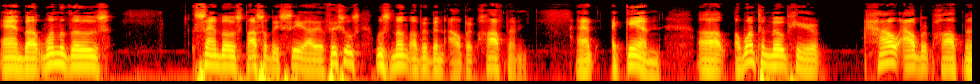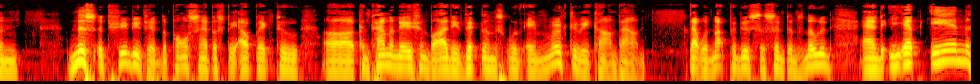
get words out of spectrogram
And uh, one of those Sandoz, possibly CIA officials, was none other than Albert Hofmann. And again, uh, I want to note here how Albert Hofmann misattributed the Saint-Esprit outbreak to uh, contamination by the victims with a mercury compound that would not produce the symptoms noted, and yet in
